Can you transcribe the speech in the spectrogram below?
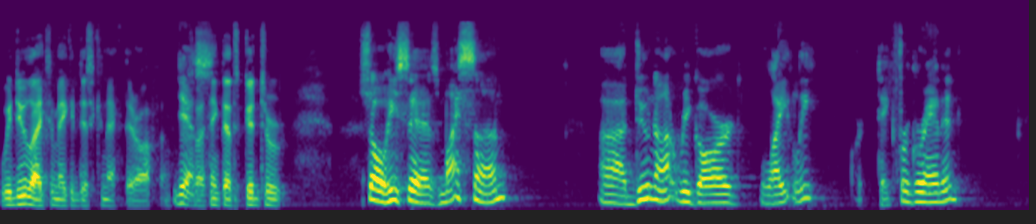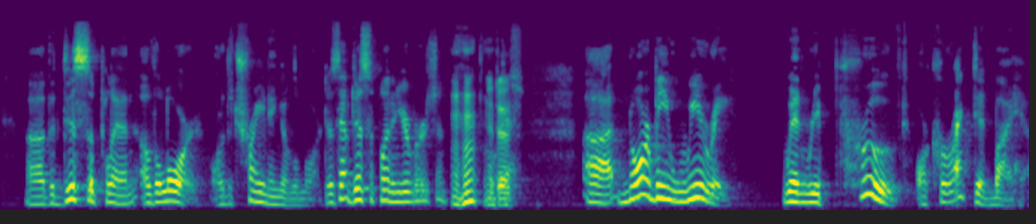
we do like to make a disconnect there often. Yes. So I think that's good to. So he says, "My son, uh, do not regard lightly or take for granted uh, the discipline of the Lord or the training of the Lord." Does it have discipline in your version? Mhm, it does. uh, nor be weary when reproved or corrected by him.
